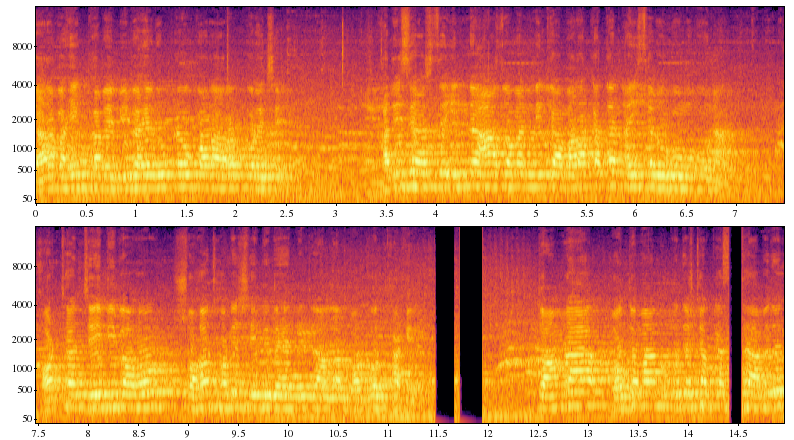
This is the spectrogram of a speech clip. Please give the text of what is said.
ধারাবাহিকভাবে বিবাহের উপরেও কর আরোপ করেছে। হাদিসে আসছে, ইন্না আজমান নিকা বারাকাতান অর্থাৎ যে বিবাহ সহজ হবে, সেই বিবাহের ভিতরে আল্লাহর বরকত থাকে। তো আমরা বর্তমান উপদেষ্টার কাছে আবেদন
